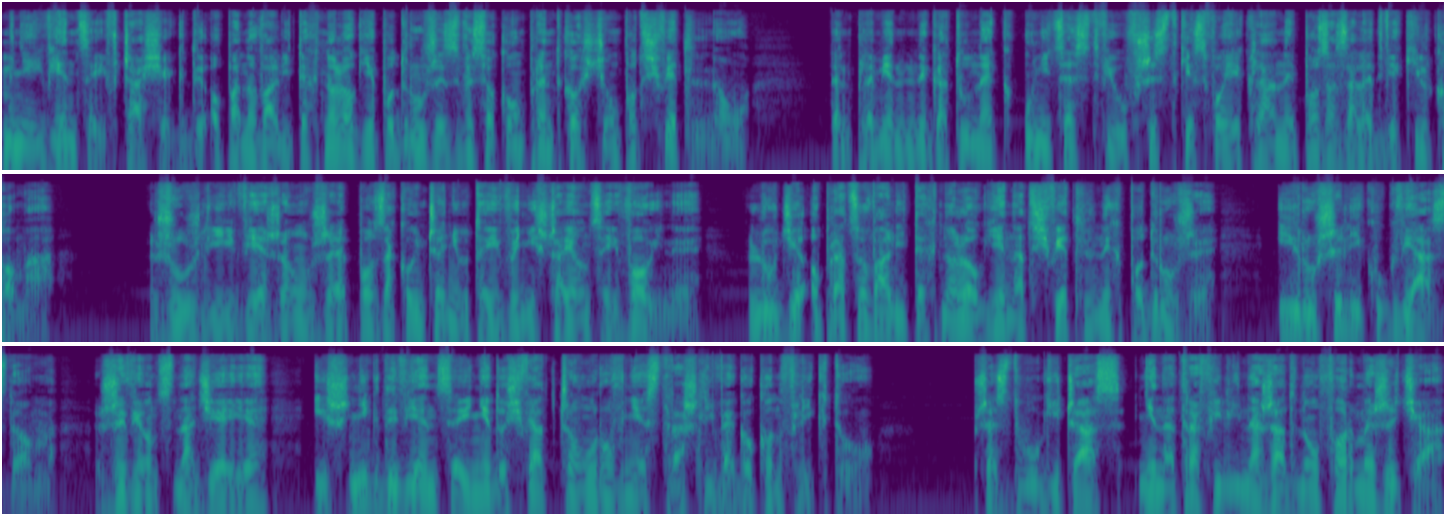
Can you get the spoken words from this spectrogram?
mniej więcej w czasie, gdy opanowali technologię podróży z wysoką prędkością podświetlną, ten plemienny gatunek unicestwił wszystkie swoje klany poza zaledwie kilkoma. Żużli wierzą, że po zakończeniu tej wyniszczającej wojny ludzie opracowali technologię nadświetlnych podróży i ruszyli ku gwiazdom, żywiąc nadzieję, iż nigdy więcej nie doświadczą równie straszliwego konfliktu. Przez długi czas nie natrafili na żadną formę życia,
